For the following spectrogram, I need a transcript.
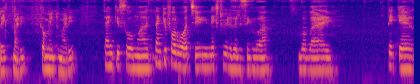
ಲೈಕ್ ಮಾಡಿ ಕಮೆಂಟ್ ಮಾಡಿ. Thank you so much thank you for watching next ವೀಡಿಯೋದಲ್ಲಿ ಸಿಗುವ. ಬಾಯ್ ಟೇಕ್ ಕೇರ್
